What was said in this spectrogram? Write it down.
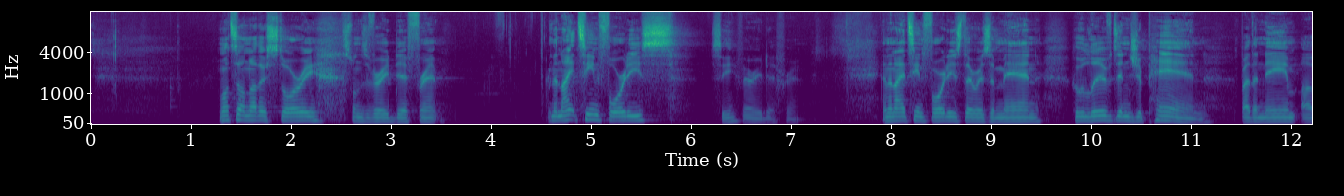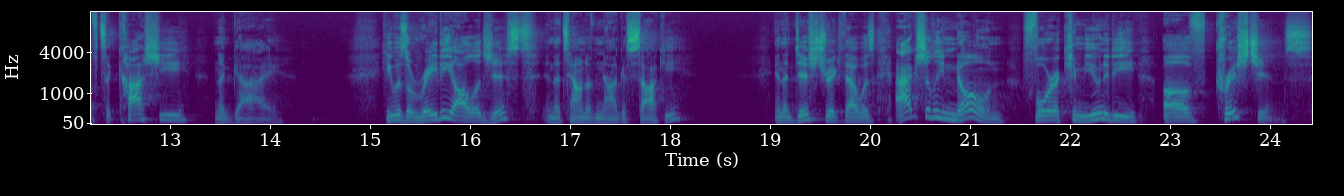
I want to tell another story. This one's very different. In the 1940s, see, very different. In the 1940s, there was a man who lived in Japan by the name of Takashi Nagai. He was a radiologist in the town of Nagasaki, in a district that was actually known for a community of Christians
